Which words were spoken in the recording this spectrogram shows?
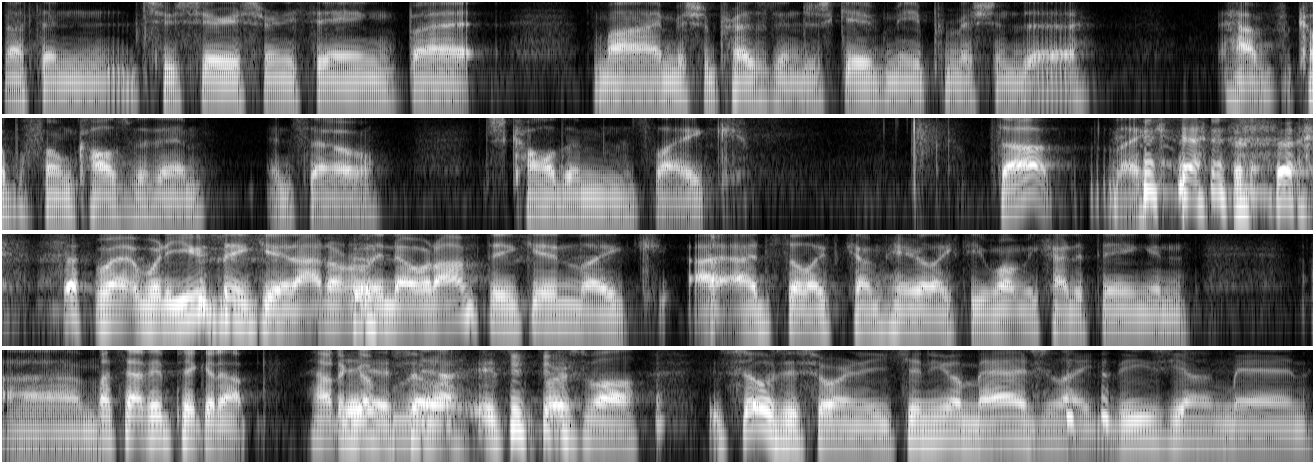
Nothing too serious or anything, but my mission president just gave me permission to have a couple phone calls with him. And so just called him and was like, What's up? Like, what, what are you thinking? I don't really know what I'm thinking. Like, I, I'd still like to come here. Like, do you want me kind of thing? And Let's have him pick it up. How to Yeah, go from so there? it's first of all, it's so disorienting. Can you imagine like these young men,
